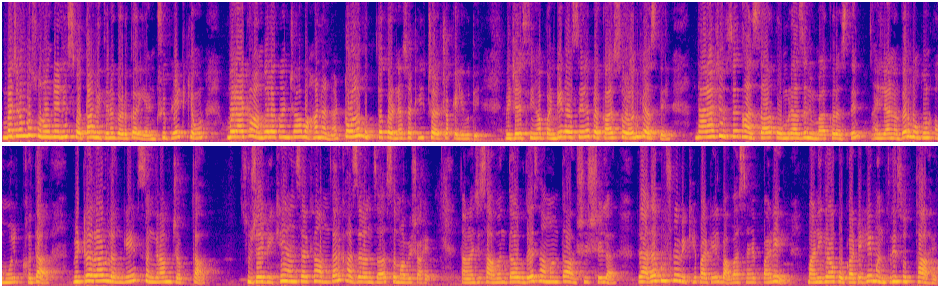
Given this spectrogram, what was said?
बजरंग सोनवणे यांनी स्वतः नितीन गडकरी यांची भेट घेऊन मराठा आंदोलकांच्या वाहनांना टोलमुक्त करण्यासाठी चर्चा केली होती. विजयसिंह पंडित असतील प्रकाश सोळंकी असतील धाराशिवचे खासदार ओमराजे निंबाळकर असतील अहिल्यानगरमधून अमोल खतार विठ्ठलराव लंगे संग्राम जगताप सुजय विखे यांसारख्या आमदार खासदारांचा समावेश आहे. तानाजी सावंत उदय सामंत आशिष शेलार राधाकृष्ण विखे पाटील बाबासाहेब पाटील माणिकराव कोकाटे हे मंत्री सुद्धा आहेत.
